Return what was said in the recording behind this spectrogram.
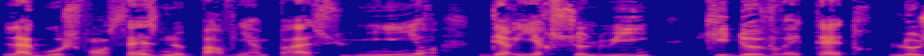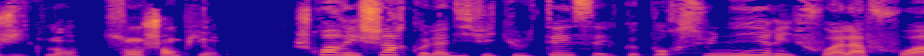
la gauche française ne parvient pas à s'unir derrière celui qui devrait être, logiquement, son champion? Je crois, Richard, que la difficulté, c'est que pour s'unir, il faut à la fois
